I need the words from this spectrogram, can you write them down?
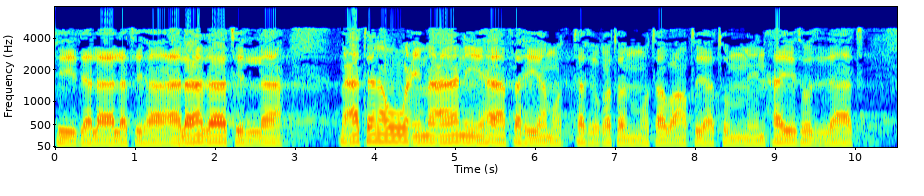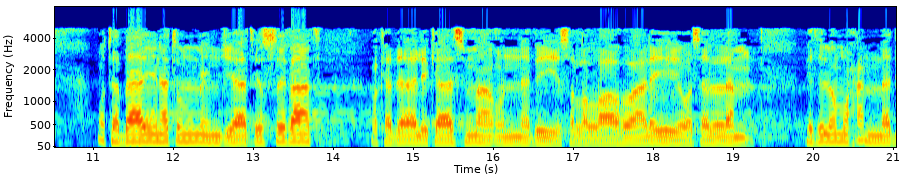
في دلالتها على ذات الله. مع تنوع معانيها فهي متفقة متواطئة من حيث الذات متباينة من جهة الصفات. وكذلك أسماء النبي صلى الله عليه وسلم مثل محمد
